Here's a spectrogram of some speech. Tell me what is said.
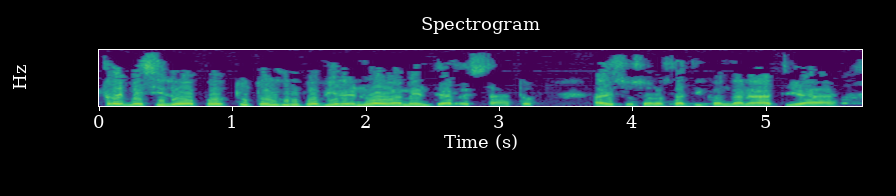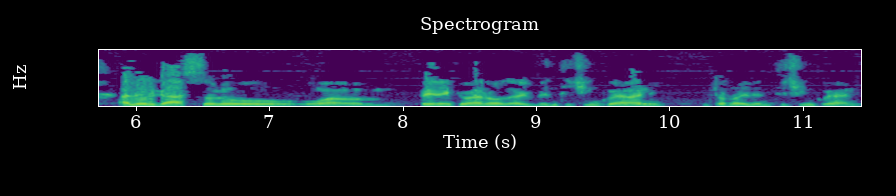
tre mesi dopo tutto il gruppo viene nuovamente arrestato. Adesso sono stati condannati a, all'ergastolo o a pene che vanno dai 25 anni, intorno ai 25 anni.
